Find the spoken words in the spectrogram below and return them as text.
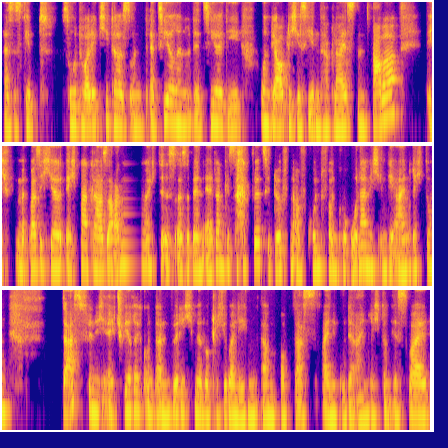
Also es gibt so tolle Kitas und Erzieherinnen und Erzieher, die Unglaubliches jeden Tag leisten. Aber ich, was ich hier echt mal klar sagen möchte, ist, also wenn Eltern gesagt wird, sie dürfen aufgrund von Corona nicht in die Einrichtung, das finde ich echt schwierig und dann würde ich mir wirklich überlegen, ähm, ob das eine gute Einrichtung ist, weil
